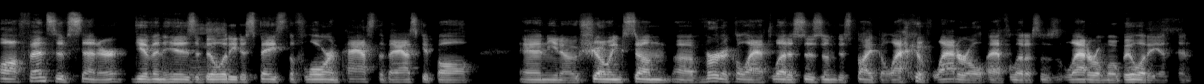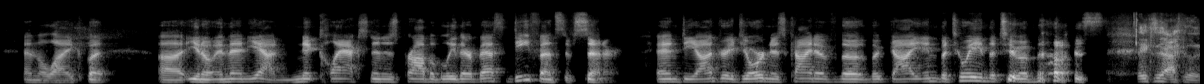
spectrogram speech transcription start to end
offensive center, given his ability to space the floor and pass the basketball. and you know showing some uh, vertical athleticism despite the lack of lateral athleticism, lateral mobility, and and, and the like. But uh, you know, and then yeah, Nic Claxton is probably their best defensive center, and DeAndre Jordan is kind of the the guy in between the two of those. Exactly.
